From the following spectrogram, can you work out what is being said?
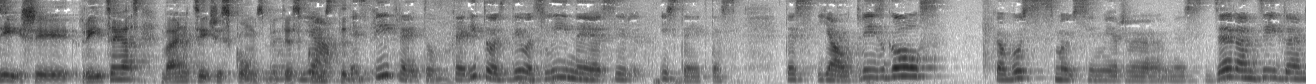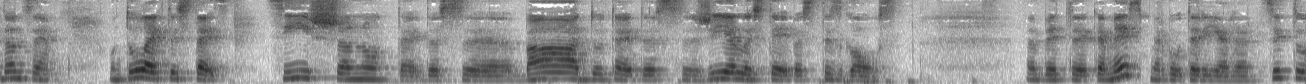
cīši priecējās, vai nu cīši skums, bet ja skums, jā, tad... Es piekrītu, ka itos divas līnijas ir izteiktas. Tas jautrīs gols, ka viss mums ir, mēs dzeram, dzīdojam, dansējam. Un tūlēk tas teica, cīšanu, tādas e, bādu, tādas žēlestības, tas gols. Bet, e, ka mēs varbūt arī ar, ar citu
